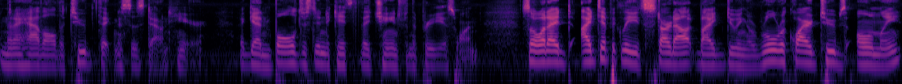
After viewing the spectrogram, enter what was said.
and then I have all the tube thicknesses down here. Again, bold just indicates that they changed from the previous one. So what I I typically start out by doing a rule required tubes only.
